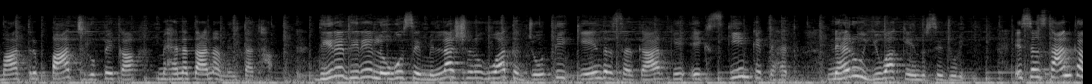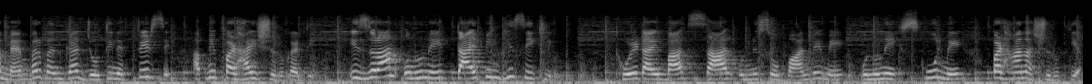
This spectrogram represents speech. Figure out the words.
मात्र पाँच रुपए का मेहनताना मिलता था। धीरे धीरे लोगों से मिलना शुरू हुआ तो ज्योति केंद्र सरकार के एक स्कीम के तहत नेहरू युवा केंद्र से जुड़ी। इस संस्थान का मेंबर बनकर ज्योति ने फिर से अपनी पढ़ाई शुरू कर दी। इस दौरान उन्होंने टाइपिंग भी सीख ली। थोड़े टाइम बाद साल उन्नीस सौ बानवे में उन्होंने एक स्कूल में पढ़ाना शुरू किया।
